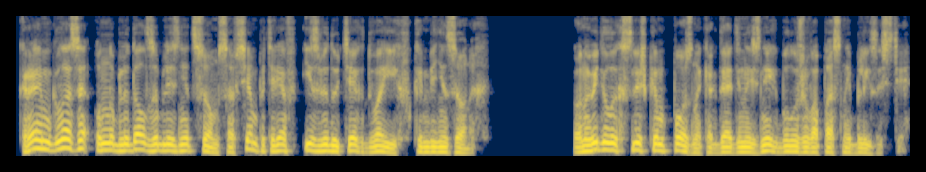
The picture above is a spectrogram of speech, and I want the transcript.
Краем глаза он наблюдал за близнецом, совсем потеряв из виду тех двоих в комбинезонах. Он увидел их слишком поздно, когда один из них был уже в опасной близости.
